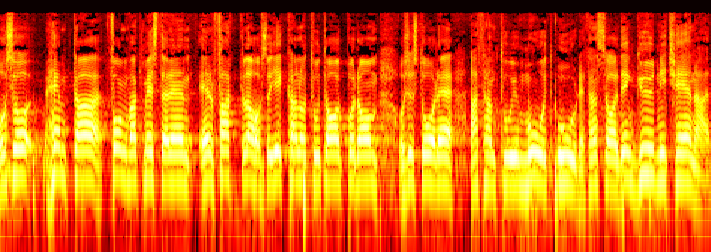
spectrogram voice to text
Och så hämtade fångvaktmästaren en fackla och så gick han och tog tag på dem. Och så står det att han tog emot ordet. Han sa, den Gud ni tjänar,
